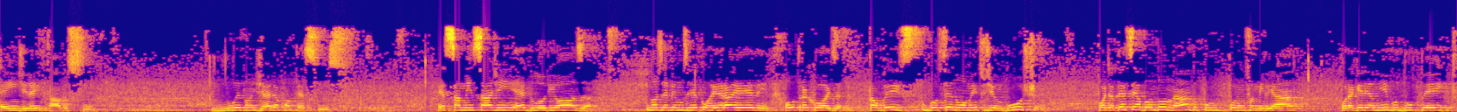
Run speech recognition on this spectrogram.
é endireitado sim. No Evangelho acontece isso. Essa mensagem é gloriosa. Nós devemos recorrer a Ele. Outra coisa, talvez você, no momento de angústia, pode até ser abandonado por, por um familiar, por aquele amigo do peito,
